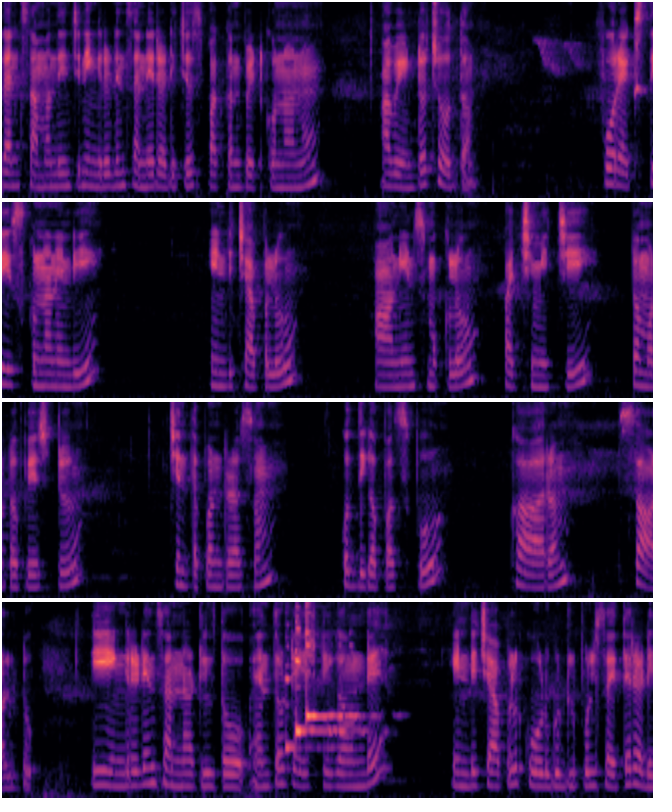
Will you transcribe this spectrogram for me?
దానికి సంబంధించిన ఇంగ్రీడియంట్స్ అన్నీ రెడీ చేసి పక్కన పెట్టుకున్నాను. అవేంటో చూద్దాం. ఫోర్ ఎగ్స్ తీసుకున్నానండి. ఎండి చేపలు ఆనియన్స్ ముక్కలు పచ్చిమిర్చి టొమాటో పేస్టు చింతపండు రసం కొద్దిగా పసుపు కారం సాల్టు. ఈ ఇంగ్రీడియంట్స్ అన్నట్లతో ఎంతో టేస్టీగా ఉండే ఎండి చేపలు కోడిగుడ్లు పులుసు అయితే రెడీ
